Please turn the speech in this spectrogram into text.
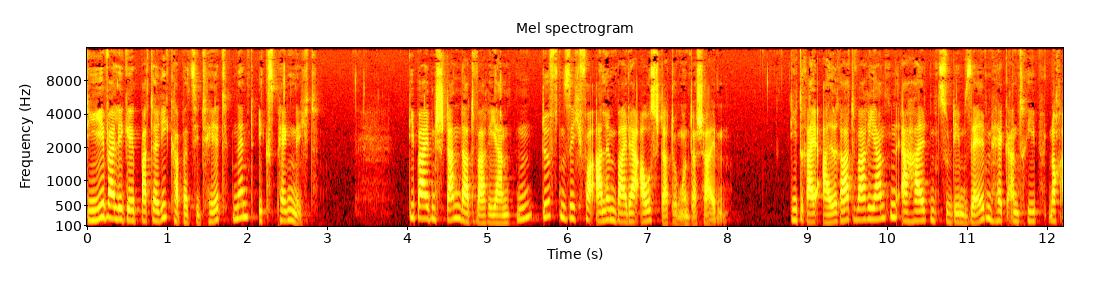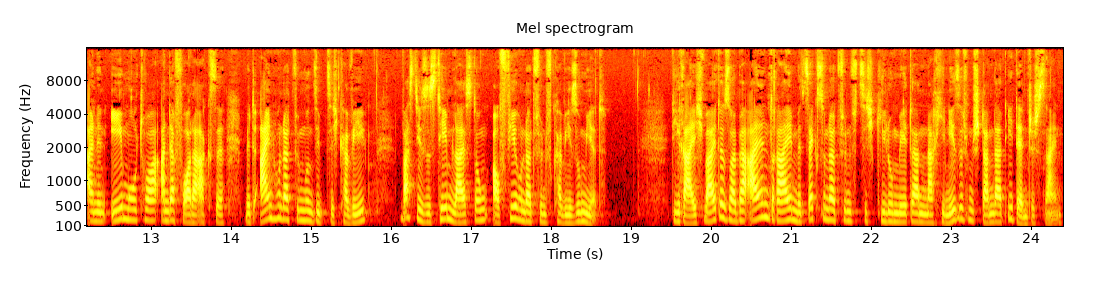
Die jeweilige Batteriekapazität nennt Xpeng nicht. Die beiden Standardvarianten dürften sich vor allem bei der Ausstattung unterscheiden. Die drei Allrad-Varianten erhalten zu demselben Heckantrieb noch einen E-Motor an der Vorderachse mit 175 kW, was die Systemleistung auf 405 kW summiert. Die Reichweite soll bei allen drei mit 650 Kilometern nach chinesischem Standard identisch sein.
